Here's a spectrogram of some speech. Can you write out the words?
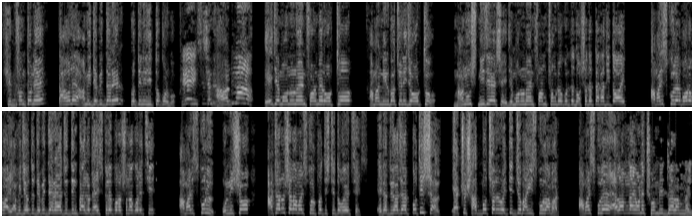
সিদ্ধান্ত নেয় তাহলে আমি দেবিদ্বারের প্রতিনিধিত্ব করব। আর এই যে মনোনয়ন ফর্মের অর্থ আমার নির্বাচনী যে অর্থ মানুষ নিজে এসে যে মনোনয়ন ফর্ম সংগ্রহ করতে দশ হাজার টাকা দিতে হয় আমার স্কুলের বড় ভাই আমি যেহেতু দেবিদ্বার রেয়াজুদ্দিন পাইলট হাই স্কুলে পড়াশোনা করেছি আমার স্কুল উনিশশো আঠারো সালে আমার স্কুল প্রতিষ্ঠিত হয়েছে। এটা দুই হাজার পঁচিশ সাল একশো সাত বছরের ঐতিহ্যবাহী স্কুল আমার। আমার স্কুলের অ্যালাম নাই অনেক সমৃদ্ধ অ্যালাম নাই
